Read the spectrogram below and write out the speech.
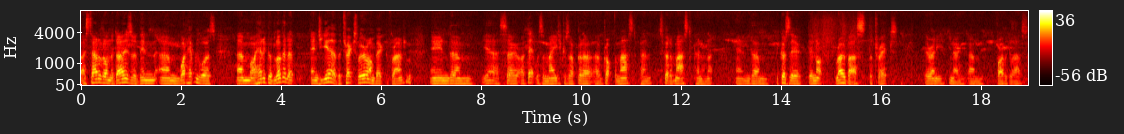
I started on the dozer. Then um, what happened was um, I had a good look at it, and yeah, the tracks were on back to front, and um, yeah, so uh, that was a major because I've got to uh, drop the master pin. It's got a master pin in it, and um, because they're they're not robust, the tracks, they're only you know um, fiberglass.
